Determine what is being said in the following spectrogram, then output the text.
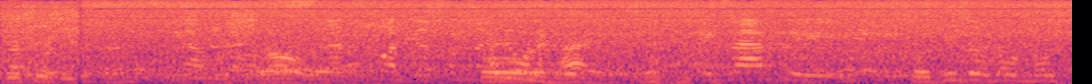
This is your show. that's what that's what I don't want to die. exactly So these are the most.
